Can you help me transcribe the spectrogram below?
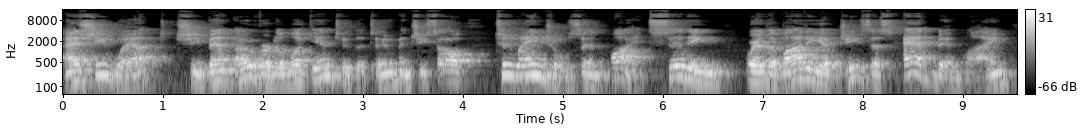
As she wept, she bent over to look into the tomb, and she saw two angels in white sitting where the body of Jesus had been lying,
